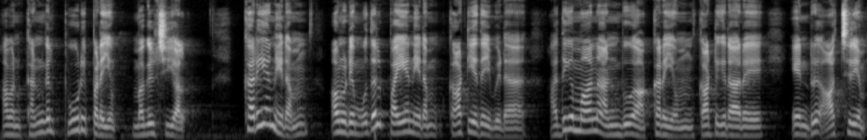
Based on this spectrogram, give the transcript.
அவன் கண்கள் பூரிப்படையும் மகிழ்ச்சியால். கரியனிடம் அவனுடைய முதல் பையனிடம் காட்டியதை விட அதிகமான அன்பு அக்கறையும் காட்டுகிறாரே என்று ஆச்சரியம்.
